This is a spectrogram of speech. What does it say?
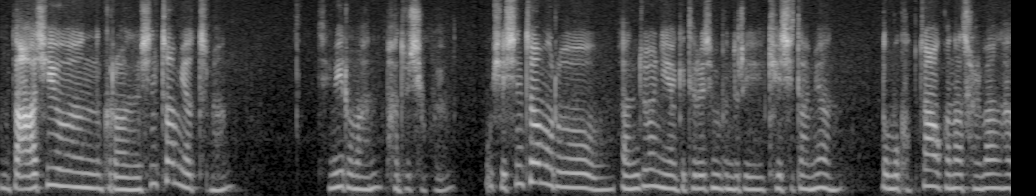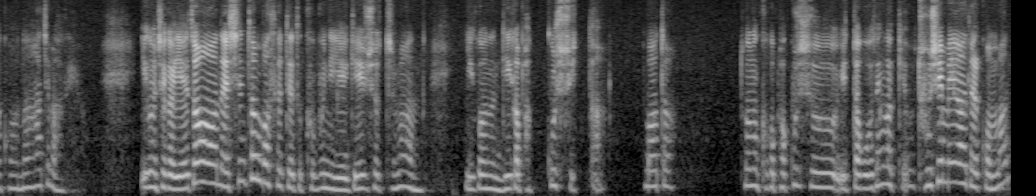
아무튼 아쉬운 그런 신점이었지만 재미로만 봐주시고요. 혹시 신점으로 안 좋은 이야기 들으신 분들이 계시다면 너무 걱정하거나 절망하거나 하지 마세요. 이건 제가 예전에 신점 봤을 때도 그분이 얘기해 주셨지만 이거는 네가 바꿀 수 있다. 맞아. 저는 그거 바꿀 수 있다고 생각해요. 조심해야 될 것만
